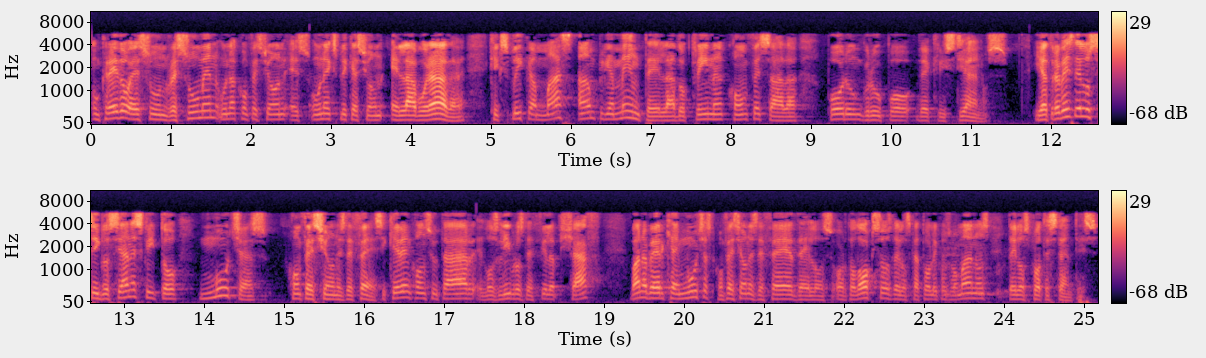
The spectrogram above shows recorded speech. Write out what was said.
Un credo es un resumen, una confesión es una explicación elaborada que explica más ampliamente la doctrina confesada por un grupo de cristianos. Y a través de los siglos se han escrito muchas confesiones de fe. Si quieren consultar los libros de Philip Schaff, van a ver que hay muchas confesiones de fe de los ortodoxos, de los católicos romanos, de los protestantes.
